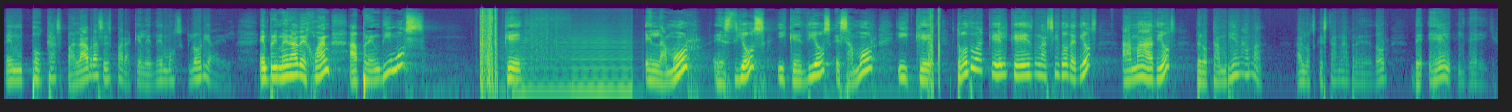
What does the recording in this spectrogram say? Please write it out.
En pocas palabras es para que le demos gloria a Él. En primera de Juan aprendimos que el amor es Dios y que Dios es amor y que todo aquel que es nacido de Dios ama a Dios, pero también ama a los que están alrededor de Él y de ella.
